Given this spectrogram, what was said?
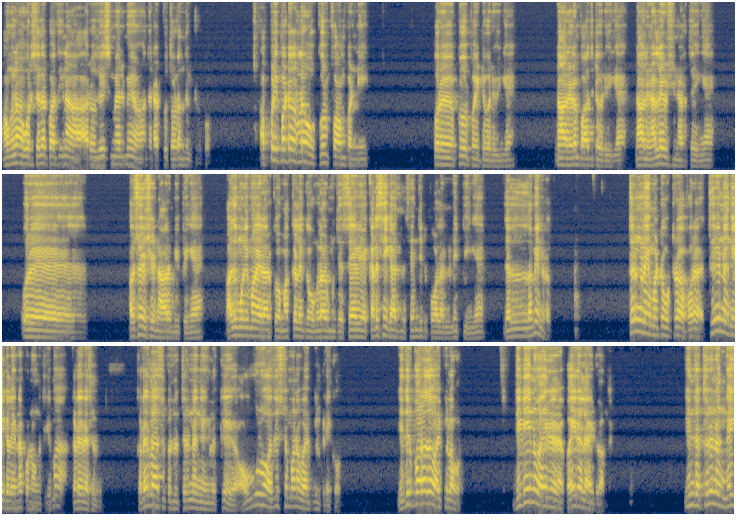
அவங்களாம் ஒரு சிலர் பார்த்தீங்கன்னா அறுபது வயசு மேலுமே அந்த நட்பு தொடர்ந்துகிட்டு இருக்கும். அப்படிப்பட்டவர்களாம் ஒரு குரூப் ஃபார்ம் பண்ணி ஒரு டூர் போயிட்டு வருவீங்க. நாலு இடம் பார்த்துட்டு வருவீங்க. நாலு நல்ல விஷயம் நடத்துவீங்க. ஒரு அசோசியேஷன் ஆரம்பிப்பீங்க. அது மூலிமா எல்லாருக்கும் மக்களுக்கு உங்களால் முடிஞ்ச சேவையை கடைசி காலத்தில் செஞ்சுட்டு போகலான்னு நினைப்பீங்க. இதெல்லாமே நடக்கும். திருநங்கை மட்டும் விட்டுருவா போற திருநங்கைகள் என்ன பண்ணுவாங்க தெரியுமா? கடகராசி கடகராசி பிறந்த திருநங்கைகளுக்கு அவ்வளோ அதிர்ஷ்டமான வாய்ப்புகள் கிடைக்கும். எதிர்பாராத வாய்ப்புகளாக வரும். திடீர்னு வைரல் வைரல் ஆயிடுவாங்க. இந்த திருநங்கை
